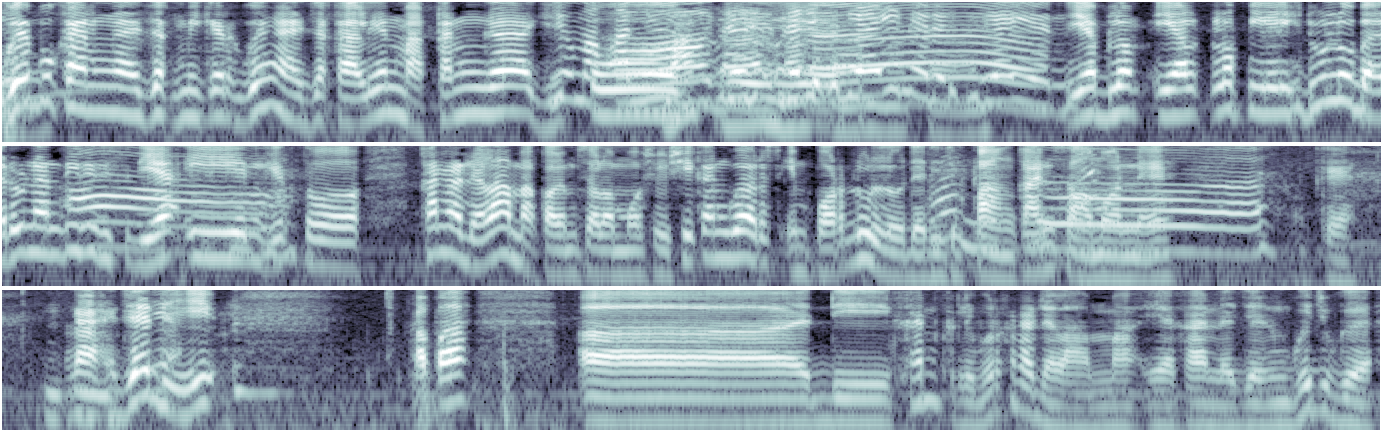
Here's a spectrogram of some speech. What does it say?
Gue bukan ngajak mikir, gue ngajak kalian makan nggak gitu Yuk makan yuk. Oh, Udah, gitu. udah disediain ya, udah disediain. Iya belum, ya lo pilih dulu baru nanti disediain gitu Kan ada lama kalau misalnya mau sushi kan gue harus impor dulu dari Jepang kan salmonnya Oh. Oke Nah jadi apa eh di kan libur kan ada lama ya kan? Dan gue juga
